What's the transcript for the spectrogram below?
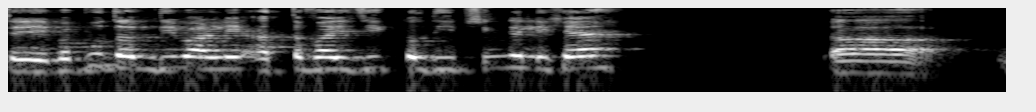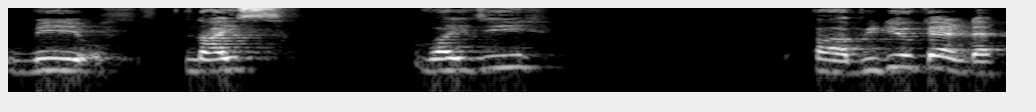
ਤੇ ਬੱਬੂ ਦੰਦੀਵਾਲ ਨੇ ਅੱਤ ਜੀ ਕੁਲਦੀਪ ਸਿੰਘ ਨੇ ਲਿਖਿਆ ਆ ਵੀ ਨਾਈਸ ਬਾਈ ਜੀ ਆ ਵੀਡੀਓ ਘੈਂਟ ਹੈ।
